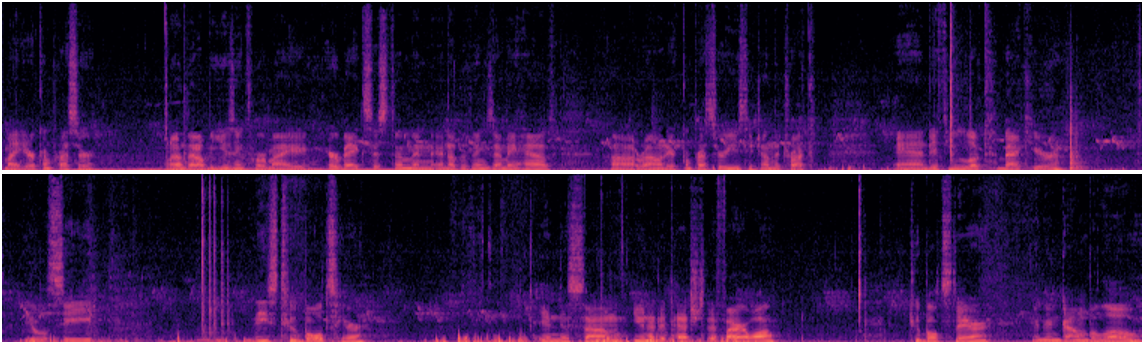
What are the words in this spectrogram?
my air compressor uh, that I'll be using for my airbag system and, and other things I may have uh, around air compressor usage on the truck. And if you look back here, you will see these two bolts here in this um, unit attached to the firewall. Two bolts there, and then down below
